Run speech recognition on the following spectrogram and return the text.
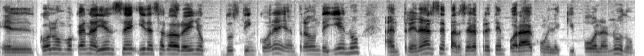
el colombo canadiense y del salvadoreño Dustin Correa. Entraron de lleno a entrenarse para hacer la pretemporada con el equipo lanudo.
